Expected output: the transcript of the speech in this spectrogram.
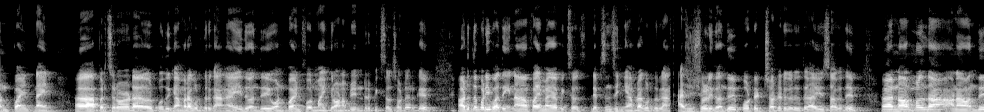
one point nine அப்பர்ச்சரோட ஒரு புது கேமரா கொடுத்துருக்காங்க. இது வந்து ஒன் பாயிண்ட் ஃபோர் மைக்ரான் அப்படின்ற பிக்சல்ஸோட இருக்குது அடுத்தபடி பார்த்தீங்கன்னா five mega pixels depth sensing camera கொடுத்துருக்காங்க. ஆஸ் யூஷுவல் இது வந்து போர்ட்ரேட் ஷாட் எடுக்கிறதுக்காக யூஸ் ஆகுது. நார்மல் தான். ஆனால் வந்து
